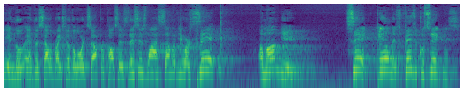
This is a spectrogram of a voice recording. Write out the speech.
in the, in the celebration of the Lord's Supper. Paul says, This is why some of you are sick among you. Sick, illness, physical sickness.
